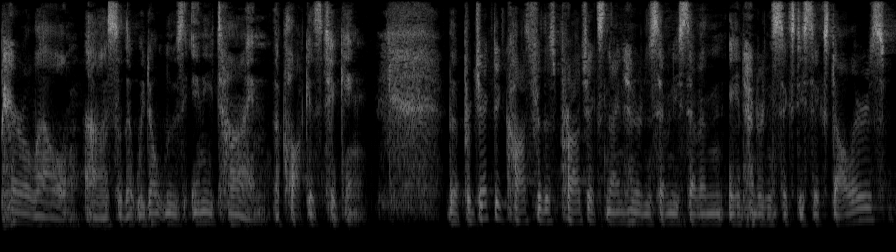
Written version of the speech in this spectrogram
parallel uh, so that we don't lose any time. The clock is ticking. The projected cost for this project is $977,866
